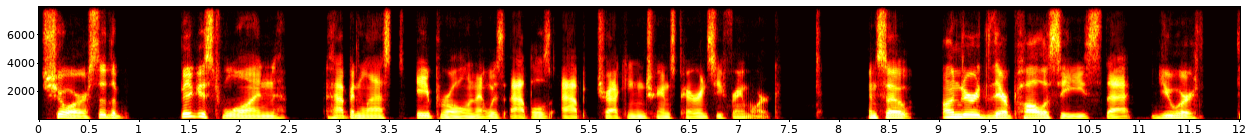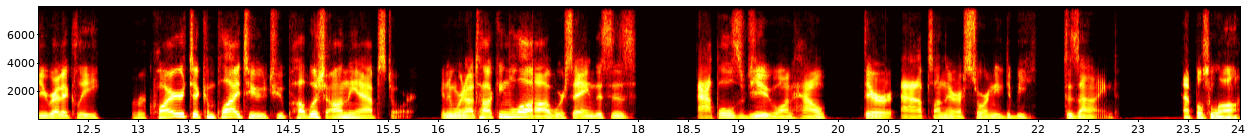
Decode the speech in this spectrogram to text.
Sure. So the biggest one happened last April, and that was Apple's App Tracking Transparency Framework. And so, under their policies that you were theoretically required to comply to to publish on the App Store. And we're not talking law, we're saying this is Apple's view on how their apps on their store need to be designed. Apple's law.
